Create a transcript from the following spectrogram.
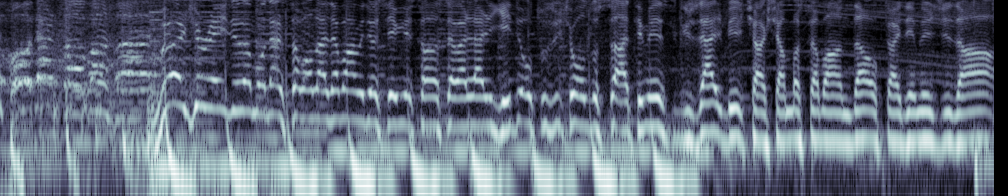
Modern Sabahlar Virgin Radio'da modern sabahlar devam ediyor sevgili sanatseverler. 7.33 oldu saatimiz. Güzel bir çarşamba sabahında Oktay Demirci daha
